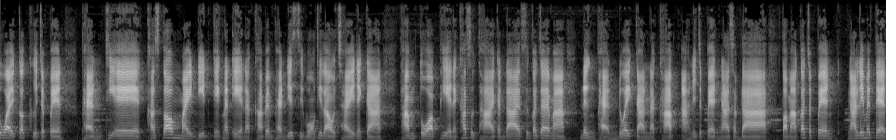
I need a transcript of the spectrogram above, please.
ด้วย ก็คือจะเป็น แผ่น TA Custom My d i s X นั่นเองนะครับ เป็นแผ่นดิสสีม่วงที่เราใช้ในการทำตัว PA ในขั้นสุดท้ายกันได้ ซึ่งก็จะได้มา 1 แผ่นด้วยกันนะครับ อ่านี่จะเป็นงานสัปดาห์ ต่อมาก็จะเป็นงานลิมิเต็ด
